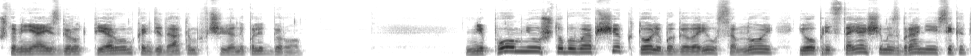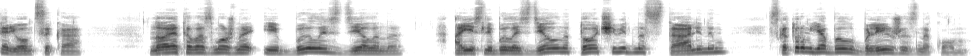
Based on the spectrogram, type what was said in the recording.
что меня изберут первым кандидатом в члены Политбюро. Не помню, чтобы вообще кто-либо говорил со мной и о предстоящем избрании секретарем ЦК, но это, возможно, и было сделано, а если было сделано, то, очевидно, Сталиным, с которым я был ближе знаком.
